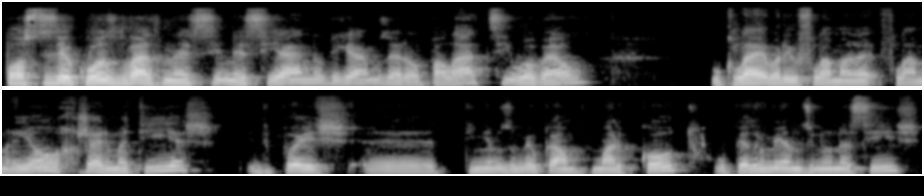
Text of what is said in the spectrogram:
Posso dizer que o 11 de base nesse, nesse ano, digamos, era o Palazzi, o Abel, o Kleber e o Flamarion, Rogério Matias, depois uh, tínhamos o meu campo Marco Couto, o Pedro Mendes e o Nuno Assis,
